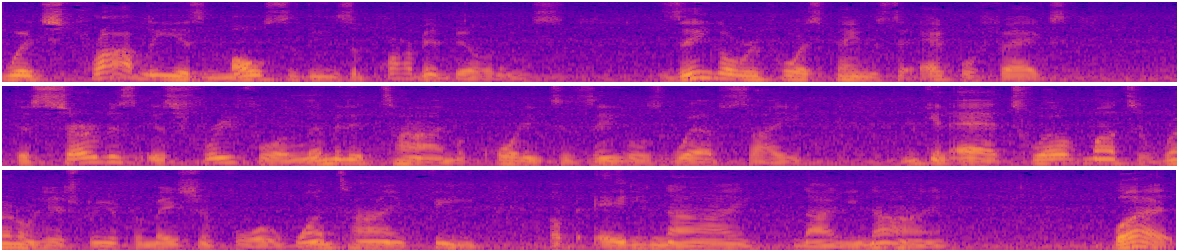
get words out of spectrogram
which probably is most of these apartment buildings. Zingo reports payments to Equifax. The service is free for a limited time according to Zingo's website. You can add 12 months of rental history information for a one-time fee of $89.99. But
